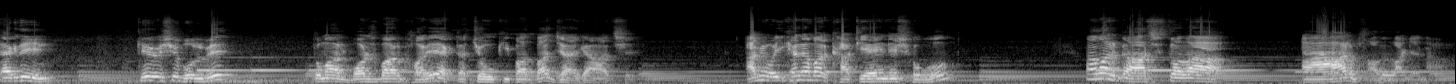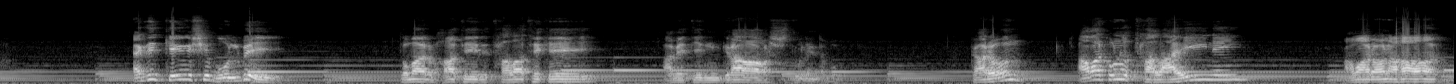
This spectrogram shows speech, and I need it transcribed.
একদিন কেউ এসে বলবে, তোমার বসবার ঘরে একটা চৌকি পাতবার জায়গা আছে। আমি ওইখানে আমার খাটিয়া এনে শোবো। আমার গাছতলা আর ভালো লাগে না। একদিন কেউ এসে বলবে, তোমার ভাতের থালা থেকে আমি তিন গ্রাস তুলে নেব। কারণ আমার কোনো থালাই নেই, আমার অনাহার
